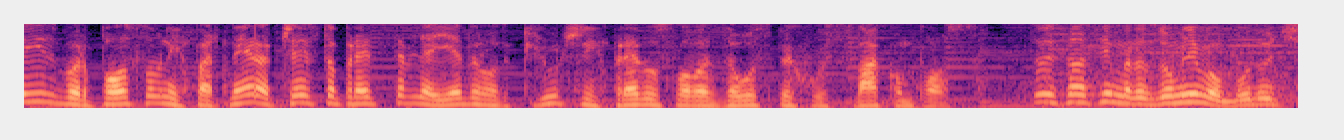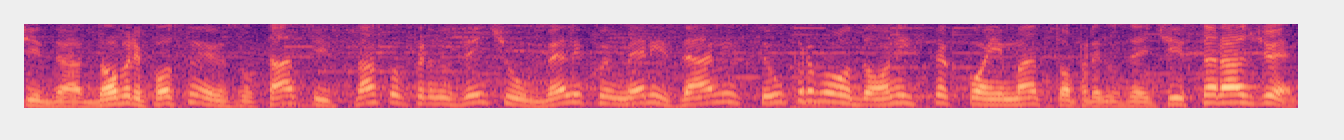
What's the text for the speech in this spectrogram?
izbor poslovnih partnera često predstavlja jedan od ključnih preduslova za uspeh u svakom poslu. To je sasvim razumljivo budući da dobri poslovni rezultati svakog preduzeća u velikoj meri zavise upravo od onih sa kojima to preduzeće i sarađuje.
